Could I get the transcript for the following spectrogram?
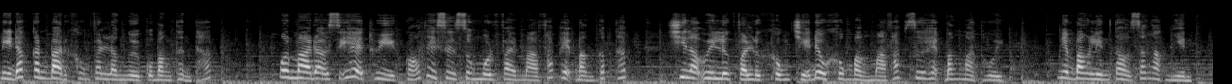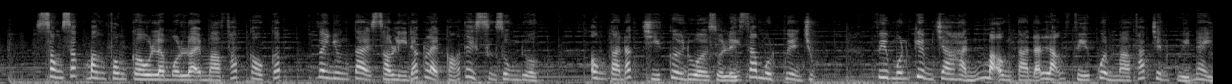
Lý Đắc căn bản không phải là người của bằng thần tháp. Một mà đạo sĩ hệ thủy có thể sử dụng một vài mà pháp hệ băng cấp thấp, chỉ là uy lực và lực khống chế đều không bằng mà pháp sư hệ băng mà thôi. Niệm băng liền tỏ ra ngạc nhiên. Song sắc băng phong cầu là một loại mà pháp cao cấp, vậy nhưng tại sao Lý Đắc lại có thể sử dụng được? Ông ta đắc chí cười đùa rồi lấy ra một quyển trục. Vì muốn kiểm tra hắn mà ông ta đã lãng phí quần ma pháp chân quý này.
